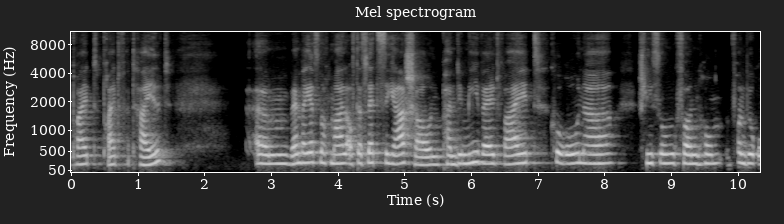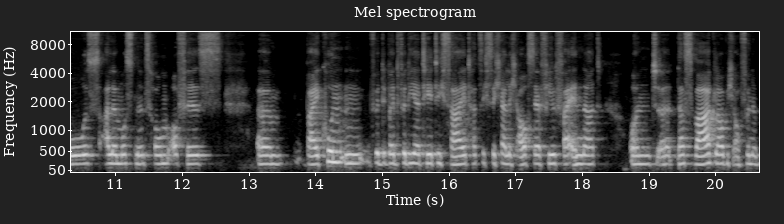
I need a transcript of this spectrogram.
breit, breit verteilt. Ähm, wenn wir jetzt noch mal auf das letzte Jahr schauen, Pandemie weltweit, Corona, Schließung von, Home, von Büros, alle mussten ins Homeoffice. Ähm, bei Kunden, für die, für die ihr tätig seid, hat sich sicherlich auch sehr viel verändert. Und äh, das war, glaube ich, auch für eine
